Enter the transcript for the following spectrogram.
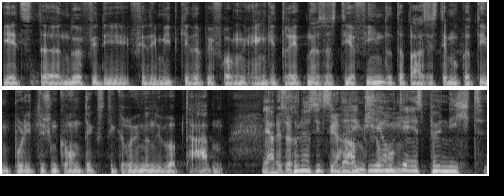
jetzt äh, nur für die, für die Mitgliederbefragung eingetreten, als es die Erfinder der Basisdemokratie im politischen Kontext, die Grünen, überhaupt haben. Ja, also, Grüne sitzen in der Regierung, schon, die SPÖ nicht.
